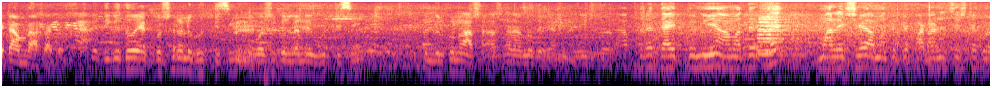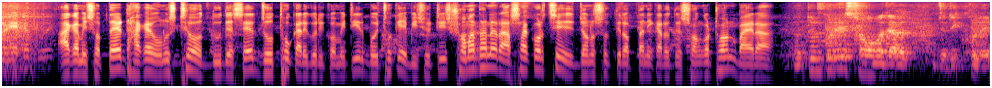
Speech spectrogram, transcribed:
এটা আমরা আশা করি এদিকে তো এক বছর হলো ঘুরতেছি প্রবাসী কল্যাণে ঘুরতেছি। কিন্তু কোনো আশা আশার আলো দেখা নেই। আপনারা দায়িত্ব নিয়ে আমাদেরকে মালয়েশিয়া আমাদেরকে পাঠানোর চেষ্টা করেন। এটা আগামী সপ্তাহে ঢাকায় অনুষ্ঠেয় দু দেশের যৌথ কারিগরি কমিটির বৈঠকে এই বিষয়টি সমাধানের আশা করছে জনশক্তি রপ্তানিকারকদের সংগঠন বাইরা নতুন করে শ্রমবাজার যদি খোলে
